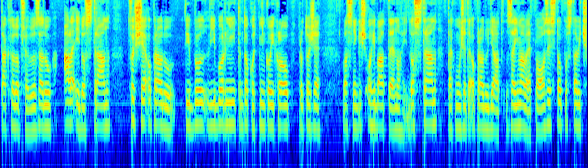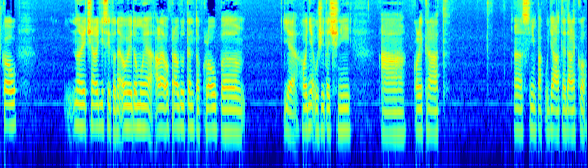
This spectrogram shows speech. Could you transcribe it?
takto dopředu dozadu, ale i do stran, což je opravdu výborný tento kotníkový kloup, protože vlastně když ohybáte nohy do stran, tak můžete opravdu dělat zajímavé pózy s tou postavičkou, no většina lidí si to neuvědomuje, ale opravdu tento kloup eh, je hodně užitečný a kolikrát eh, s ním pak uděláte daleko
